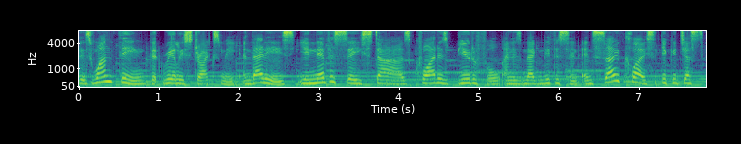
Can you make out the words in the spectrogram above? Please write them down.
there's one thing that really strikes me, and that is you never see stars quite as beautiful and as magnificent and so close that you could just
